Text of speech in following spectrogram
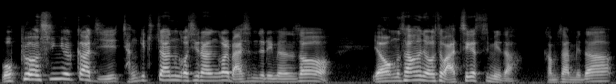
목표 수익률까지 장기 투자하는 것이라는 걸 말씀드리면서 영상은 여기서 마치겠습니다. 감사합니다.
